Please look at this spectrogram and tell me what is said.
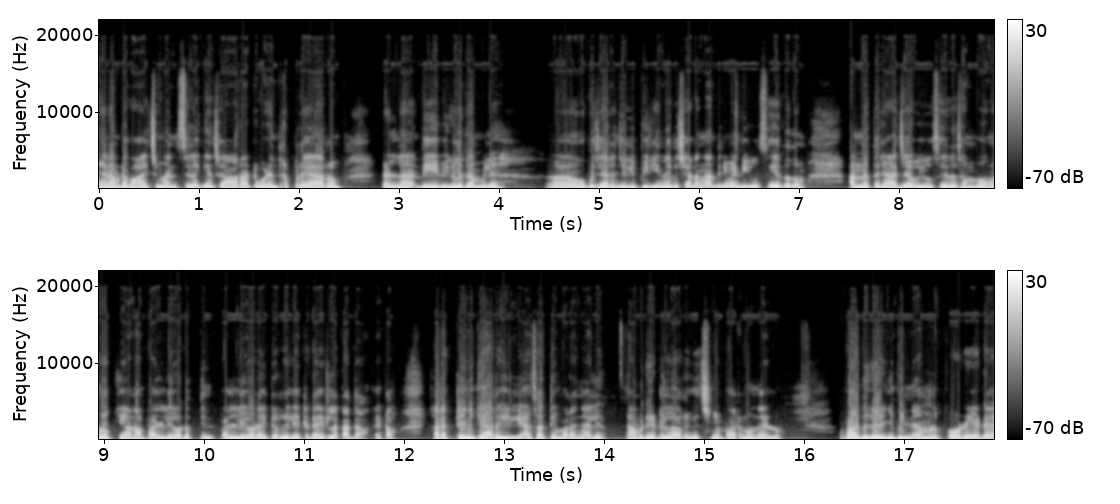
ഞാൻ അവിടെ വായിച്ച് മനസ്സിലാക്കി. വെച്ചാൽ ആറാട്ടുപുഴയും തൃപ്രയാറും ഉള്ള ദേവികൾ തമ്മിൽ ഉപചാരം ചൊല്ലി പിരിയുന്ന ഒരു ചടങ്ങ്. അതിനുവേണ്ടി യൂസ് ചെയ്തതും അന്നത്തെ രാജാവ് യൂസ് ചെയ്ത സംഭവങ്ങളൊക്കെയാണ് ആ പള്ളിയോടത്തിന് പള്ളിയോടായിട്ട് റിലേറ്റഡ് ആയിട്ടുള്ള കഥ കേട്ടോ. കറക്റ്റ് എനിക്ക് അറിയില്ല സത്യം പറഞ്ഞാൽ അവിടെ അവിടെയായിട്ടുള്ള അറിവ് വെച്ച് ഞാൻ പറഞ്ഞു എന്നേ ഉള്ളൂ. അപ്പോൾ അത് കഴിഞ്ഞ് പിന്നെ നമ്മൾ പുഴയുടെ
